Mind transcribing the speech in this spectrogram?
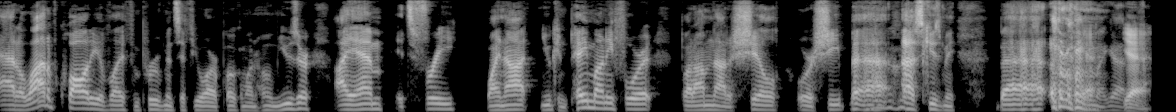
add a lot of quality of life improvements if you are a Pokemon Home user. I am. It's free. Why not? You can pay money for it, but I'm not a shill or a sheep. Uh, excuse me. Bah. oh my god. Yeah,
